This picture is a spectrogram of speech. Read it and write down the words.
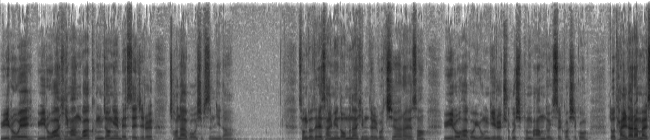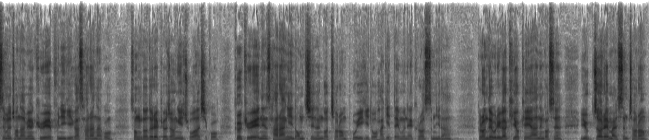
위로의 위로와 희망과 긍정의 메시지를 전하고 싶습니다. 성도들의 삶이 너무나 힘들고 치열하여서 위로하고 용기를 주고 싶은 마음도 있을 것이고 또 달달한 말씀을 전하면 교회의 분위기가 살아나고 성도들의 표정이 좋아지고 그 교회에는 사랑이 넘치는 것처럼 보이기도 하기 때문에 그렇습니다. 그런데 우리가 기억해야 하는 것은 6절의 말씀처럼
